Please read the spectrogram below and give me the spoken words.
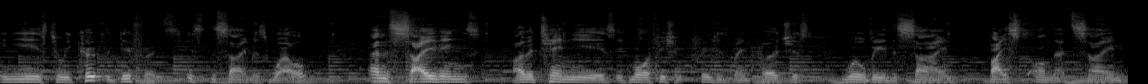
in years to recoup the difference is the same as well. And the savings over 10 years, if more efficient fridge has been purchased, will be the same based on that same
